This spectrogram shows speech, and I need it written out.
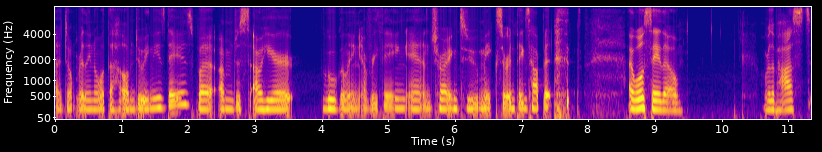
I don't really know what the hell I'm doing these days, but I'm just out here googling everything and trying to make certain things happen. I will say though, over the past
